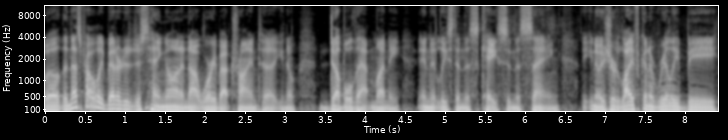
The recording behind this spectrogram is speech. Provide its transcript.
well, then that's probably better to just hang on and not worry about trying to you know double that money. And at least in this case, in this saying, you know, is your life going to really be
